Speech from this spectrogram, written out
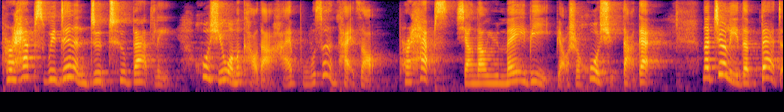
Perhaps we didn't do too badly. 或许我们考的还不算太糟。Perhaps 相当于 maybe，表示或许、大概。那这里的 bad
